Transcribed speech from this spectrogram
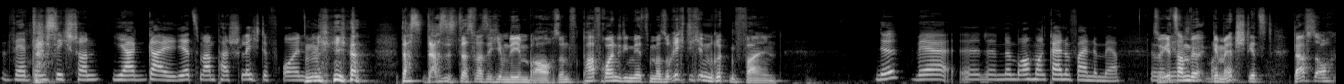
wer denkt sich schon, ja geil, jetzt mal ein paar schlechte Freunde. ja, das, das ist das, was ich im Leben brauche. So ein paar Freunde, die mir jetzt mal so richtig in den Rücken fallen. ne? Wer, äh, dann, dann braucht man keine Feinde mehr. So, jetzt haben wir gematcht. Jetzt darfst du auch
